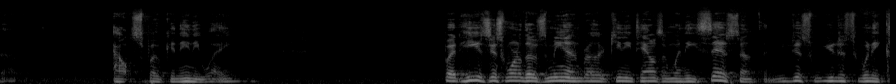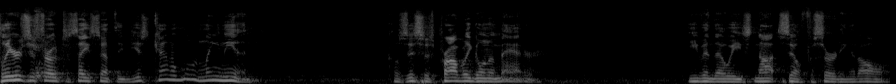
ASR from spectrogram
uh, outspoken anyway. But he's just one of those men, Brother Kenny Townsend, when he says something, you just, you just, when he clears his throat to say something, you just kind of want to lean in. Because this is probably going to matter. Even though he's not self asserting at all.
